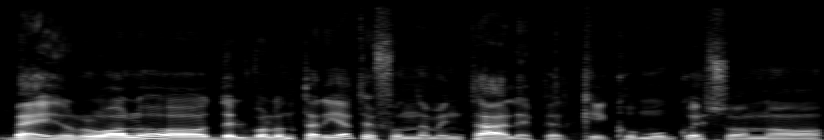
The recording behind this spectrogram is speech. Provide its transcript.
Beh, il ruolo del volontariato è fondamentale perché comunque sono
